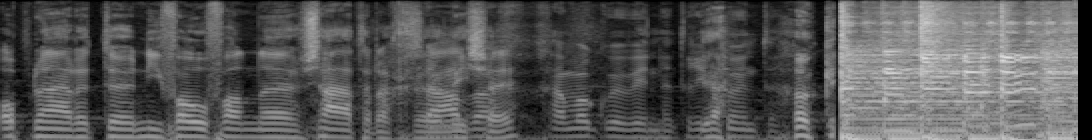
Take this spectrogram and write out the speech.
op naar het uh, niveau van zaterdag, zaterdag Lisse, gaan we ook weer winnen. Drie ja. punten. Okay.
